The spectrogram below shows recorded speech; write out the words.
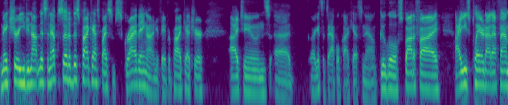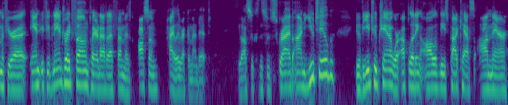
Make sure you do not miss an episode of this podcast by subscribing on your favorite podcatcher, iTunes, uh, or I guess it's Apple Podcasts now, Google, Spotify. I use Player.fm. If you're a and if you have an Android phone, Player.fm is awesome. Highly recommend it. You also can subscribe on YouTube. We do have a YouTube channel. We're uploading all of these podcasts on there.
